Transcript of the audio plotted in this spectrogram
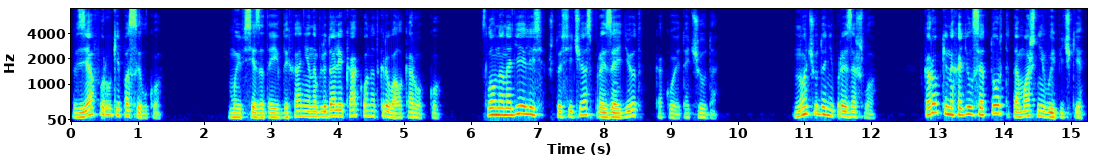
взяв в руки посылку. Мы все, затаив дыхание, наблюдали, как он открывал коробку. Словно надеялись, что сейчас произойдет какое-то чудо. Но чуда не произошло. В коробке находился торт домашней выпечки,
